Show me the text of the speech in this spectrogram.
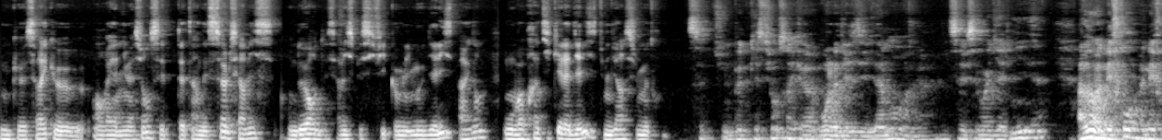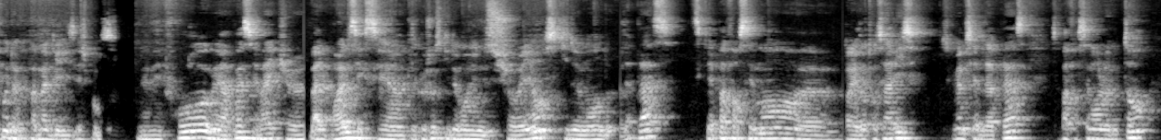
Donc euh, c'est vrai qu'en réanimation, c'est peut-être un des seuls services, en dehors des services spécifiques comme l'hémodialyse par exemple, où on va pratiquer la dialyse, tu me diras si je me trompe. C'est une bonne question, c'est vrai que, bon la dialyse évidemment, euh, c'est moi dialyse. Ah non, la néphro, la néphro doit pas mal dialyser je pense. La néphro, mais après c'est vrai que bah, le problème c'est que c'est quelque chose qui demande une surveillance, qui demande de la place, ce qu'il n'y a pas forcément euh, dans les autres services. Parce que même s'il y a de la place, c'est pas forcément le temps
